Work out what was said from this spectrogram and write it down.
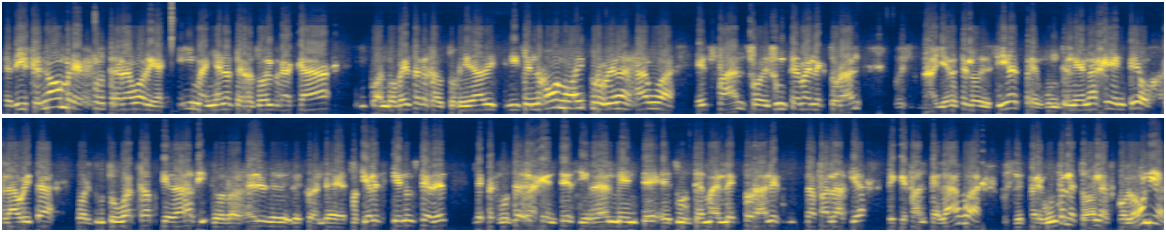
te dice, no hombre, vamos a traer agua de aquí, mañana se resuelve acá, y cuando ves a las autoridades y dicen, no, no hay problema de agua, es falso, es un tema electoral, pues ayer te lo decía, pregúntenle a la gente, ojalá ahorita por tu, WhatsApp que das y por las redes de, sociales que tienen ustedes, le pregunten a la gente si realmente es un tema electoral, es una falacia de que falta el agua. Pues pregúntale a todas las colonias,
